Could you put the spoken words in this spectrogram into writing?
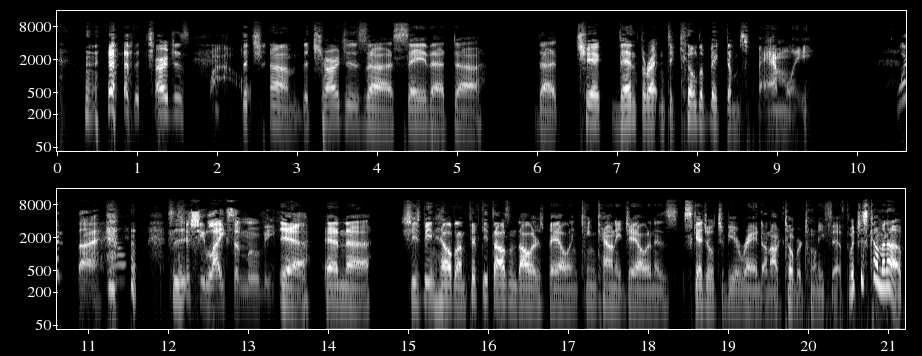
the charges Wow. the um the charges uh say that uh the chick then threatened to kill the victim's family. what the hell? So, If she likes a movie. yeah, and uh she's being held on fifty thousand dollars bail in King County Jail and is scheduled to be arraigned on October twenty fifth, which is coming up.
